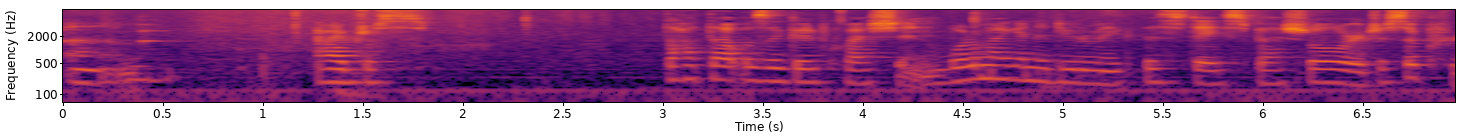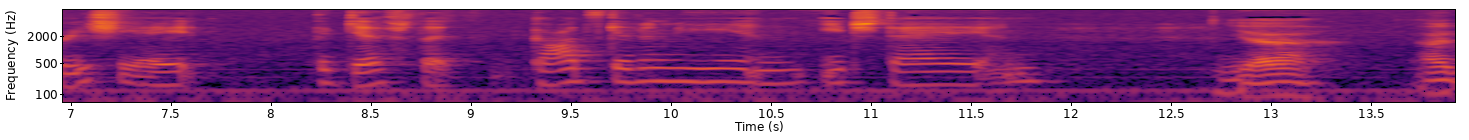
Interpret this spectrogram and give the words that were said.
um, I've just thought that was a good question. What am I going to do to make this day special, or just appreciate the gift that God's given me in each day? And Yeah, I.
